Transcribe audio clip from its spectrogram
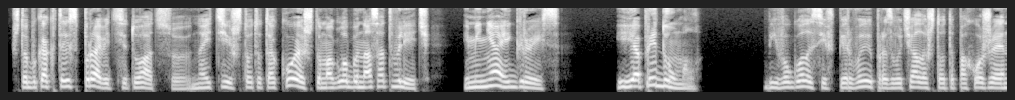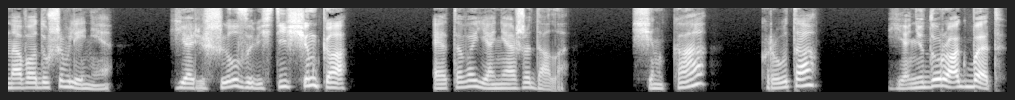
чтобы как-то исправить ситуацию, найти что-то такое, что могло бы нас отвлечь, и меня, и Грейс. И я придумал. В его голосе впервые прозвучало что-то похожее на воодушевление. «Я решил завести щенка!» Этого я не ожидала. «Щенка? Круто!» «Я не дурак, Бет.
